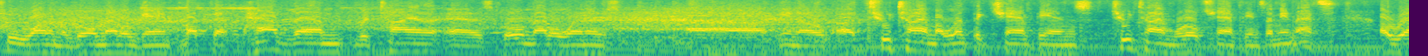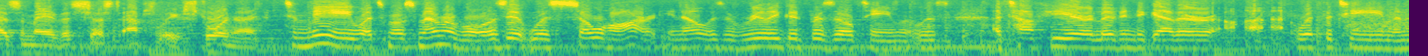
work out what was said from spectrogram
2-1 in the gold medal game. But to have them retire as gold medal winners, uh, you know, uh, two-time Olympic champions, two-time world champions. I mean, that's a resume that's just absolutely extraordinary. To me, what's most memorable is it was so hard. You know, it was a really good Brazil team. It was a tough year living together uh, with the team and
